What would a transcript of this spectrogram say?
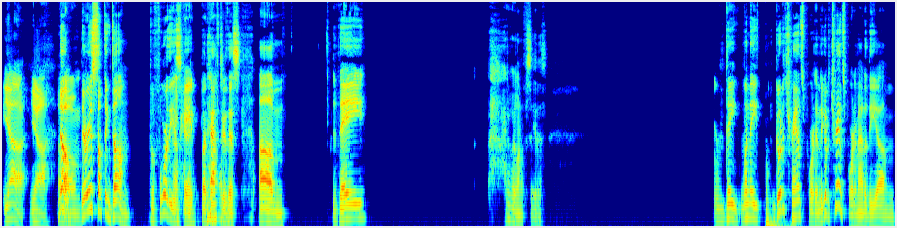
Yeah, yeah. No, um, there is something dumb before the escape, but after this, um, they. How do I want to say this? They when they go to transport him, they go to transport him out of the um,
